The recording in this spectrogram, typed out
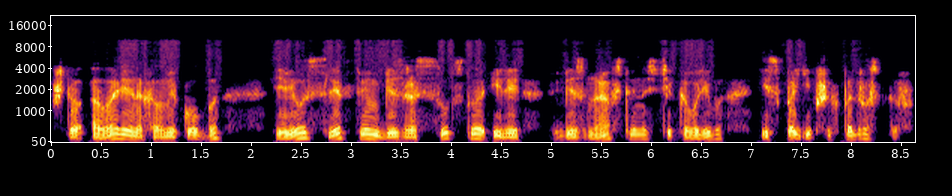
что авария на холме Кобба явилась следствием безрассудства или безнравственности кого-либо из погибших подростков.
